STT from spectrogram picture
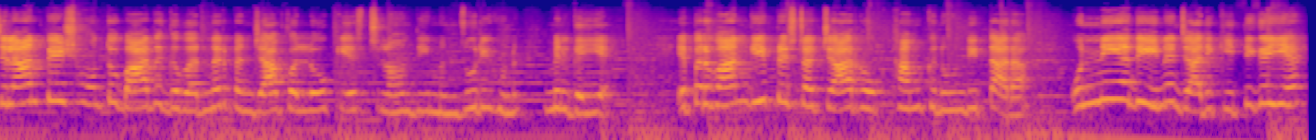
ਚਲਾਨ ਪੇਸ਼ ਹੋਣ ਤੋਂ ਬਾਅਦ ਗਵਰਨਰ ਪੰਜਾਬ ਵੱਲੋਂ ਕੇਸ ਚਲਾਉਣ ਦੀ ਮਨਜ਼ੂਰੀ ਹੁਣ ਮਿਲ ਗਈ ਹੈ। ਇਹ ਪ੍ਰਵਾਨਗੀ ਭ੍ਰਿਸ਼ਟਾਚਾਰ ਰੋਕਥਾਮ ਕਾਨੂੰਨ ਦੀ ਧਾਰਾ 19 ਅਧੀਨ ਜਾਰੀ ਕੀਤੀ ਗਈ ਹੈ।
